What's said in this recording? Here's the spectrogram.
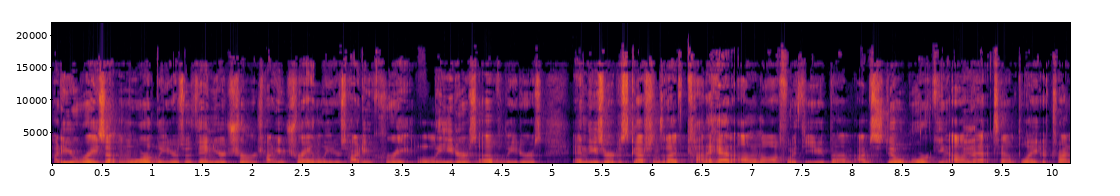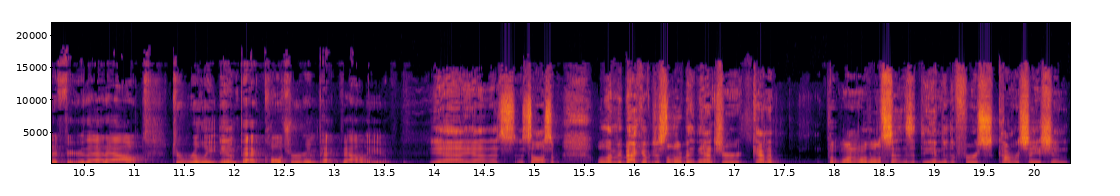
how do you raise up more leaders within your church? How do you train leaders? How do you create leaders of leaders? And these are discussions that I've kind of had on and off with you, but I'm, I'm still working on yeah. that template of trying to figure that out to really yep. impact culture or impact value. Yeah, yeah, that's that's awesome. Well, let me back up just a little bit and answer kind of put one more little sentence at the end of the first conversation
